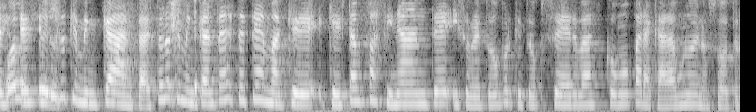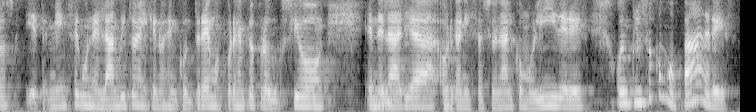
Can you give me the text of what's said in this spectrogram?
Eso es lo que me encanta, esto es lo que me encanta de este tema, que, que, es tan fascinante y sobre todo porque tú observas cómo para cada uno de nosotros, y también según el ámbito en el que nos encontremos, por ejemplo, producción, en el área organizacional como líderes o incluso como padres,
